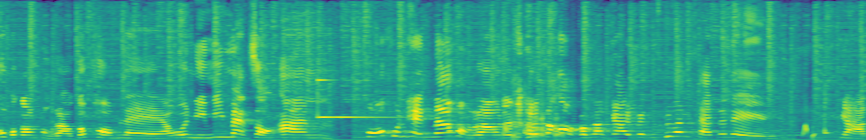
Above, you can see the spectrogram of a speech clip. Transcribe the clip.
อนนี้อุปกรณ์ของเราก็พร้อมแล้ว วันนี้มีแมทสองอัน เพราะว่าคุณเทรนเนอร์ของเรานะคะ จะออกกำลังกายเป็นเพื่อนแคทนั่นเองยาร์ด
